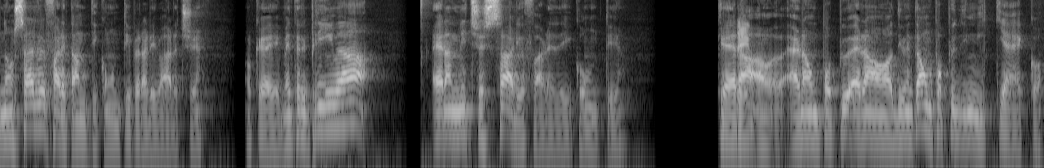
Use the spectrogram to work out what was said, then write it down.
non serve fare tanti conti per arrivarci, ok? Mentre prima era necessario fare dei conti, che era, era un po' più, era, diventava un po' più di nicchia, ecco.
